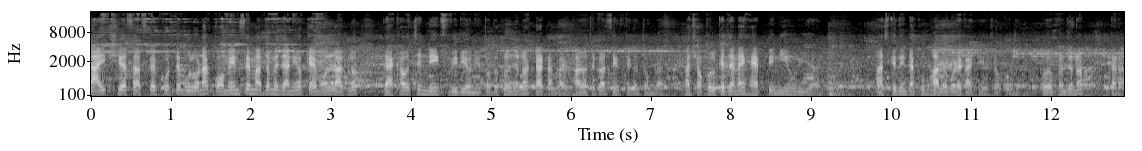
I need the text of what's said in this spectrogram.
লাইক শেয়ার সাবস্ক্রাইব করতে ভুলো না। কমেন্টসের মাধ্যমে জানিও কেমন লাগল। দেখা হচ্ছে নেক্সট ভিডিও নিয়ে। ততক্ষণের জন্য টাটা বাই ভালো থেকো আর সেফ থেকো তোমরা। আর সকলকে জানাই হ্যাপি নিউ ইয়ার আজকে দিনটা খুব ভালো করে কাটিও সকলে। ততক্ষণের জন্য টাটা।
